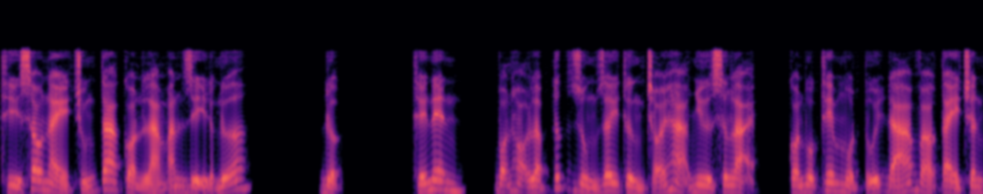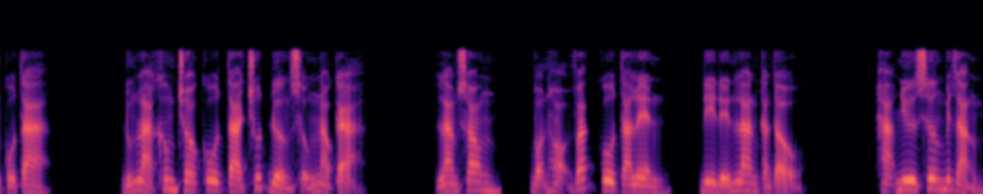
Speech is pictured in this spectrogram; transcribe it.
thì sau này chúng ta còn làm ăn gì được nữa. Được. Thế nên, bọn họ lập tức dùng dây thừng trói hạ như xương lại, còn buộc thêm một túi đá vào tay chân cô ta. Đúng là không cho cô ta chút đường sống nào cả. Làm xong, bọn họ vác cô ta lên, đi đến lan can tàu. Hạ như xương biết rằng,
